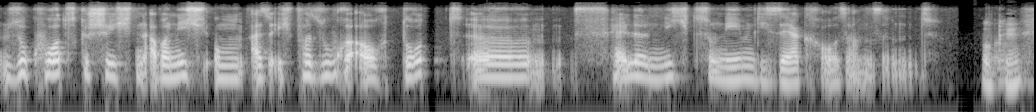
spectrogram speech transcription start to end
so Kurzgeschichten, aber nicht um also, ich versuche auch dort, äh, Fälle nicht zu nehmen, die sehr grausam sind? Okay.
